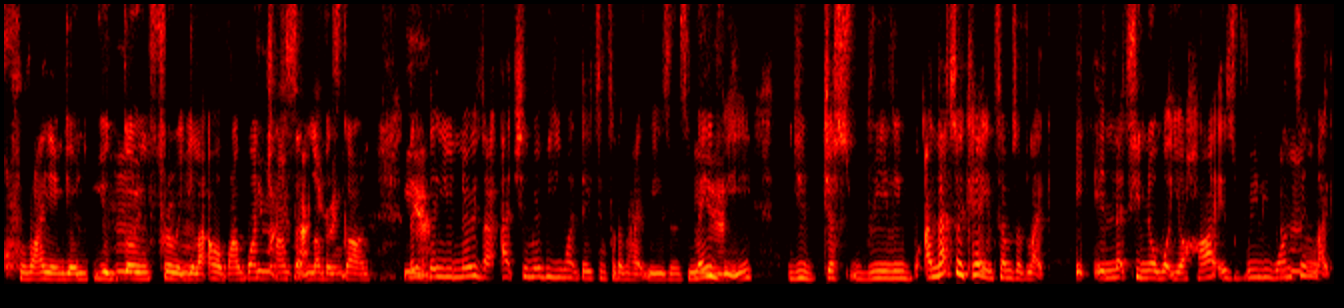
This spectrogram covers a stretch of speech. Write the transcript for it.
crying, you're you're mm-hmm. going through it, you're like, oh, my one you chance at love is gone. Then, yeah. then you know that actually maybe you weren't dating for the right reasons. Maybe yeah. you just really, and that's okay in terms of like it, it lets you know what your heart is really Mm-hmm. wanting. Like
